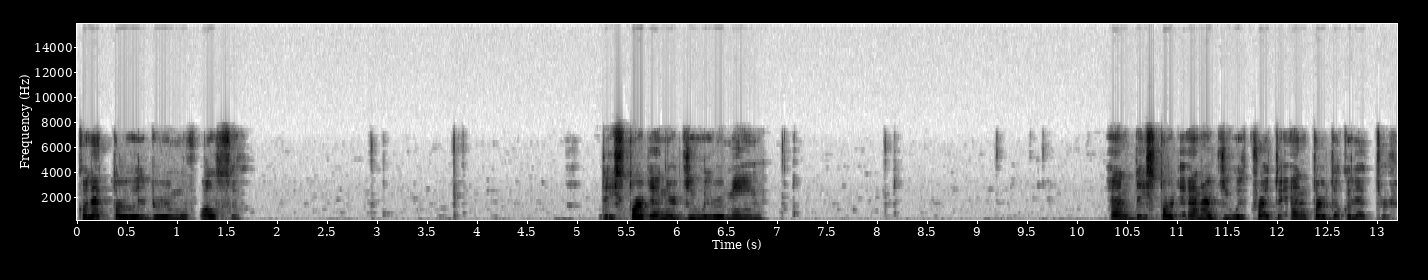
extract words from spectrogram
collector will be removed also. The stored energy will remain and the stored energy will try to enter the collector.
